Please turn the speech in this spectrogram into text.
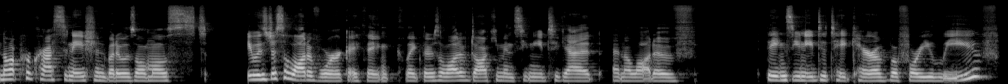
not procrastination, but it was almost, it was just a lot of work. I think like there's a lot of documents you need to get and a lot of things you need to take care of before you leave.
